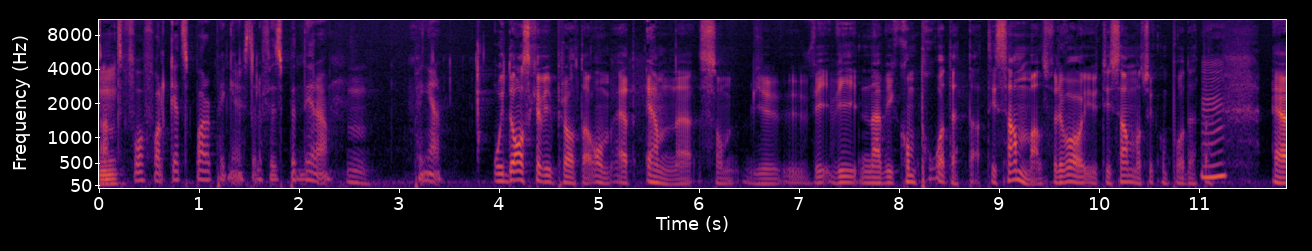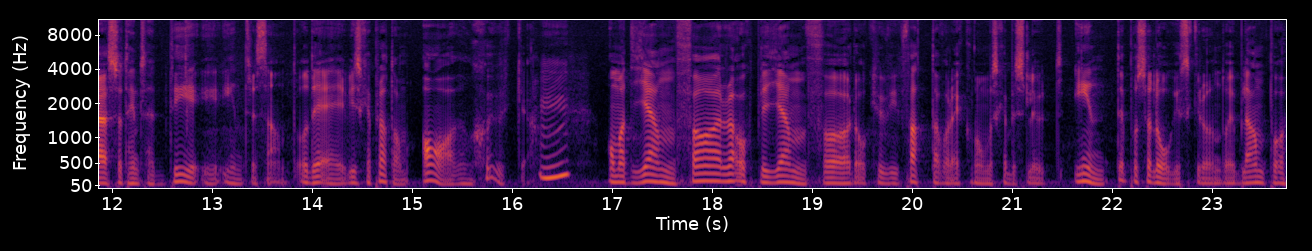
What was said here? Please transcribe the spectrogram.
Mm. Att få folk att spara pengar istället för att spendera Mm. pengar. Och idag ska vi prata om ett ämne som ju vi, vi, när vi kom på detta tillsammans, för det var ju tillsammans vi kom på detta, Mm. eh, så tänkte jag att det är intressant. Och det är, vi ska prata om avundsjuka. Mm. Om att jämföra och bli jämförd och hur vi fattar våra ekonomiska beslut. Inte på så logisk grund och ibland på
